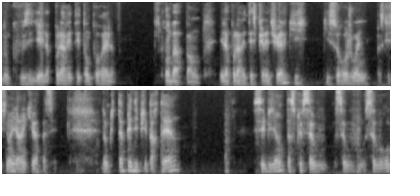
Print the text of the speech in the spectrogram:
Donc vous ayez la polarité temporelle en bas, pardon, et la polarité spirituelle qui, qui se rejoignent, parce que sinon il n'y a rien qui va passer. Donc taper des pieds par terre, c'est bien parce que ça vous, ça vous, ça vous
